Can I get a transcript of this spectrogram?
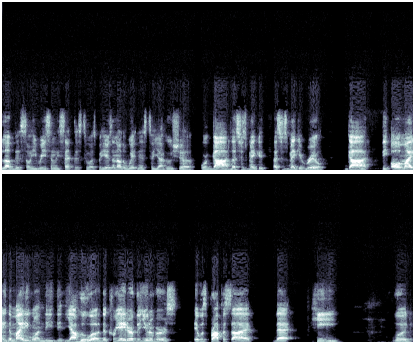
loved this, so he recently sent this to us. But here's another witness to Yahusha or God. Let's just make it let's just make it real. God, the Almighty, the Mighty One, the, the Yahuwah, the Creator of the universe. It was prophesied that He would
